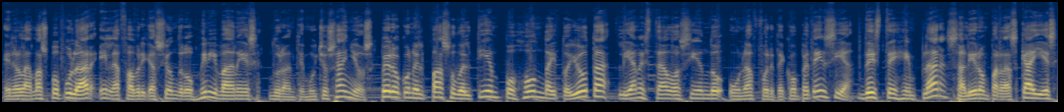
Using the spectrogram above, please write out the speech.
era la más popular en la fabricación de los minivanes durante muchos años, pero con el paso del tiempo Honda y Toyota le han estado haciendo una fuerte competencia. De este ejemplar salieron para las calles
